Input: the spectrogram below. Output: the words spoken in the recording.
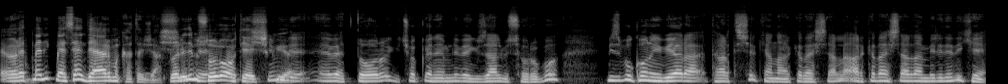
öğretmenlik mesleğine değer mi katacak? Böyle şimdi, de bir soru ortaya çıkıyor. Şimdi evet doğru çok önemli ve güzel bir soru bu. Biz bu konuyu bir ara tartışırken arkadaşlarla arkadaşlardan biri dedi ki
